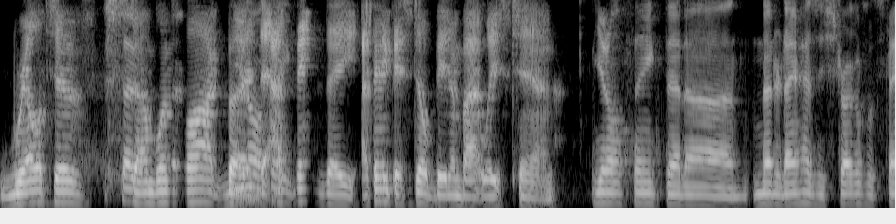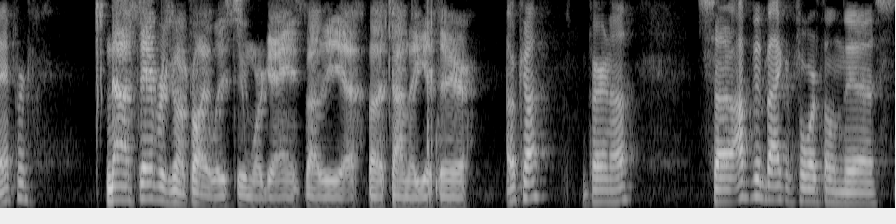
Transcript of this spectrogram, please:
relative So, stumbling block, but don't I think- think they I think they still beat them by at least ten. You don't think that uh, Notre Dame has any struggles with Stanford? No, Stanford's going to probably lose two more games by the uh, by the time they get there. Okay, fair enough. So I've been back and forth on this.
